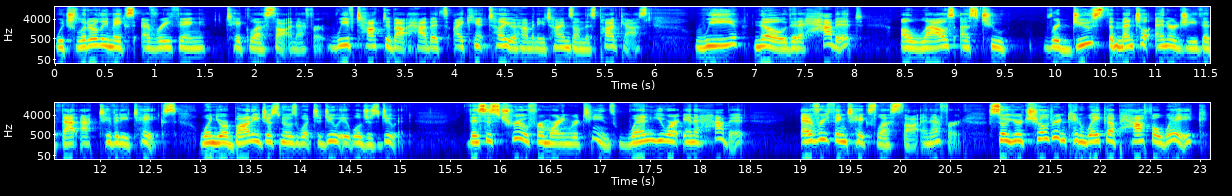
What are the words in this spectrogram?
which literally makes everything take less thought and effort. We've talked about habits, I can't tell you how many times on this podcast. We know that a habit allows us to reduce the mental energy that that activity takes. When your body just knows what to do, it will just do it. This is true for morning routines. When you are in a habit, everything takes less thought and effort. So your children can wake up half awake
